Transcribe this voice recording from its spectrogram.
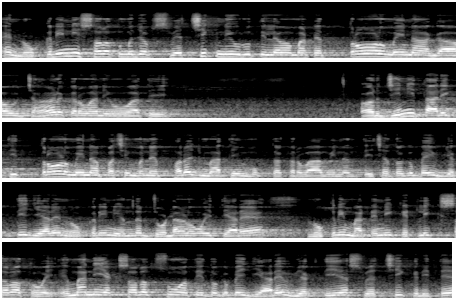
એ નોકરીની શરત મુજબ સ્વૈચ્છિક નિવૃત્તિ લેવા માટે ત્રણ મહિના અગાઉ જાણ કરવાની હોવાથી અરજીની તારીખથી ત્રણ મહિના પછી મને ફરજમાંથી મુક્ત કરવા વિનંતી છે તો કે ભાઈ વ્યક્તિ જ્યારે નોકરીની અંદર જોડાણ હોય ત્યારે નોકરી માટેની કેટલીક શરત હોય એમાંની એક શરત શું હતી તો કે ભાઈ જ્યારે વ્યક્તિએ સ્વૈચ્છિક રીતે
